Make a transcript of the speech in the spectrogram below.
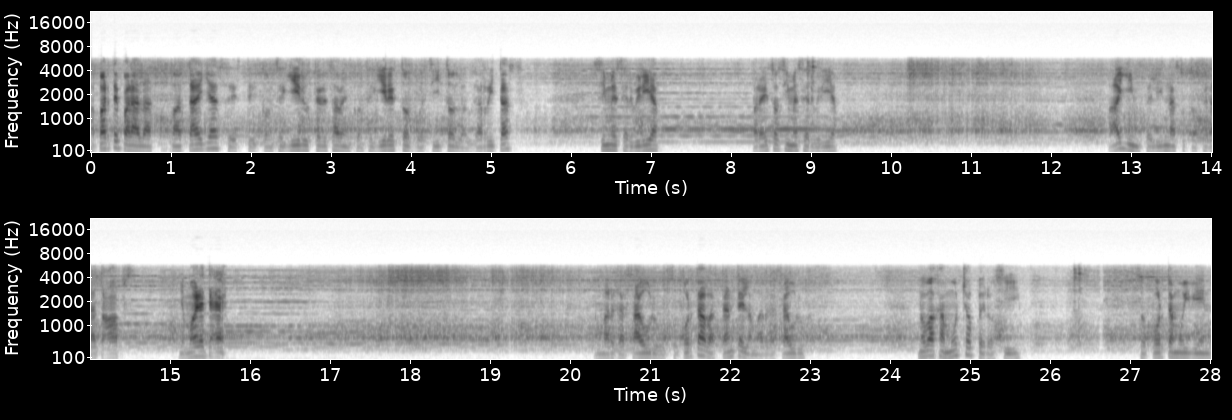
Aparte para las batallas, este, conseguir, ustedes saben, conseguir estos huesitos, las garritas, sí me serviría. Para eso sí me serviría. Ay, infeliz Nasutoceratops. ¡Ya muérete! Amargasaurus. Soporta bastante el Amargasaurus. No baja mucho, pero sí. Soporta muy bien.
